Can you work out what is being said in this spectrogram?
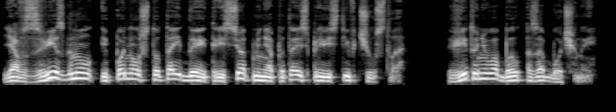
Я взвизгнул и понял, что Тайдей трясет меня, пытаясь привести в чувство. Вид у него был озабоченный.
